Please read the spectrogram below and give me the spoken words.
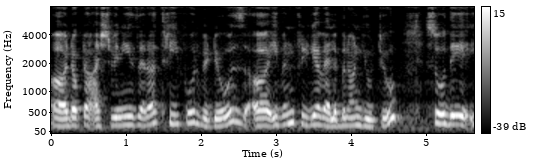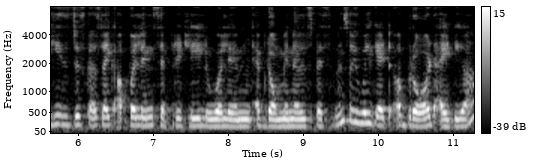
uh, dr ashwini's there are three four videos uh, even freely available on youtube. So they he's discussed like upper limb separately lower limb abdominal specimens. So you will get a broad idea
